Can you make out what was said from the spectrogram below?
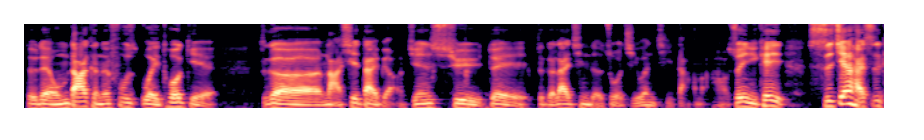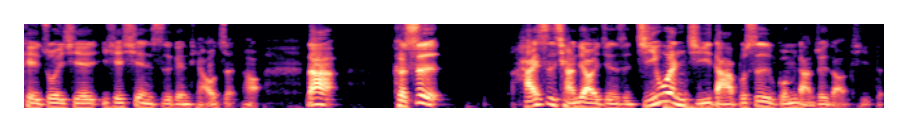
对不对？我们大家可能付委托给。这个哪些代表今天去对这个赖清德做即问即答嘛？哈，所以你可以时间还是可以做一些一些限制跟调整哈。那可是还是强调一件事：即问即答不是国民党最早提的，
